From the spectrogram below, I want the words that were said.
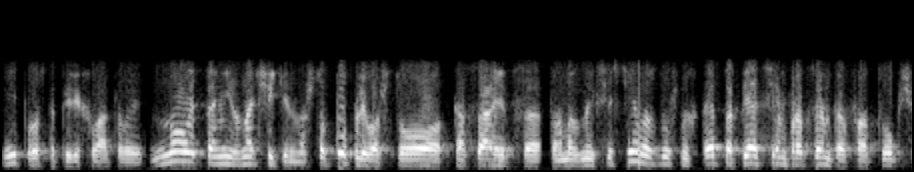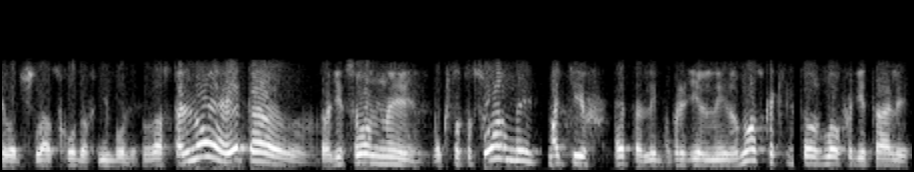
и просто перехватывает. Но это незначительно. Что топливо, что касается тормозных систем воздушных, это 5-7% от общего числа сходов, не более. Остальное – это традиционный эксплуатационный мотив. Это либо предельный износ каких-то узлов и деталей,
